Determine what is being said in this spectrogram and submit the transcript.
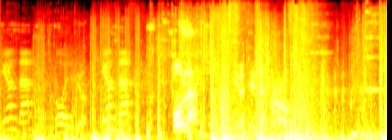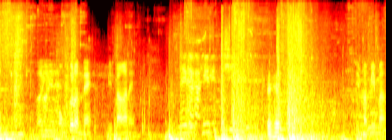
¿Qué onda? 몰라. 이런 젠장. 못 끌었네. 민망하네. 에헤 민망 민망.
